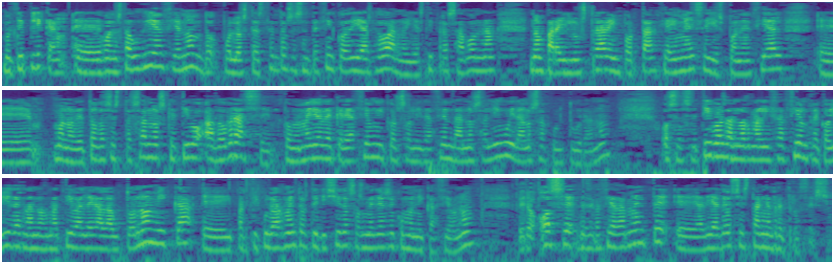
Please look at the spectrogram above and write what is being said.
multiplican eh, bueno, esta audiencia non, do, polos 365 días do ano e as cifras abondan non para ilustrar a importancia imensa e exponencial eh, bueno, de todos estes anos que tivo a dobrase como medio de creación e consolidación da nosa lingua e da nosa cultura. Non? Os objetivos da normalización recollidas na normativa legal autonómica eh, e particularmente os dirixidos aos medios de comunicación. Non? Pero hoxe, desgraciadamente, eh, a día de hoxe están en retroceso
